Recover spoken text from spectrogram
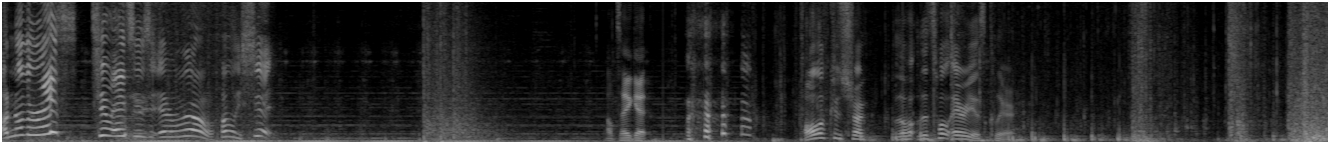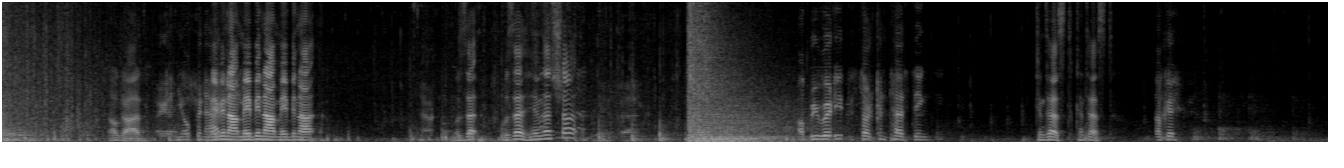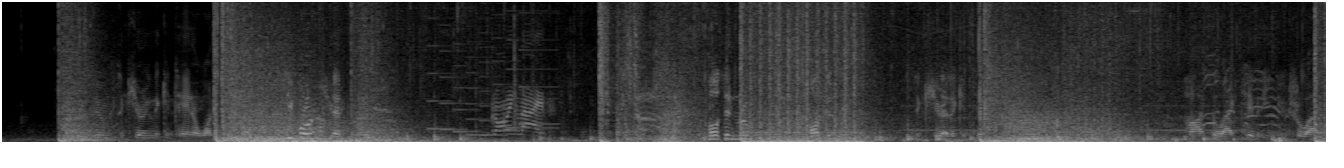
Another ace! Two aces in a row! Holy shit! I'll take it. All of construct. The, this whole area is clear. Oh god. Can you open hatch? Maybe not. Maybe not. Maybe not. Was that was that him that shot? I'll be ready to start contesting. Contest. Contest. Okay. Resume securing the container once C4, I'm dead. Going live. Pulse in room. Pulse in room. Secure the container. Hostile activity neutralized.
